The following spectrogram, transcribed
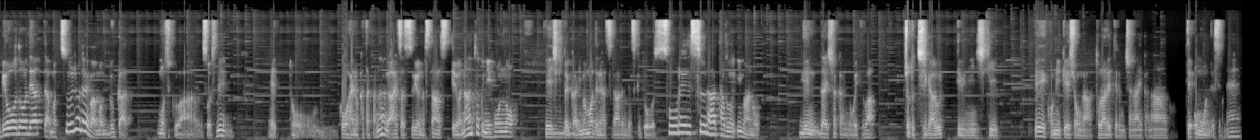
平等であった、まあ、通常であればまあ部下、もしくはそうですね、えっと、後輩の方かなが挨拶するようなスタンスっていうのはなんとなく日本の形式というか今までのやつがあるんですけど、それすら多分今の現代社会においてはちょっと違うっていう認識でコミュニケーションが取られてるんじゃないかなって思うんですよね。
